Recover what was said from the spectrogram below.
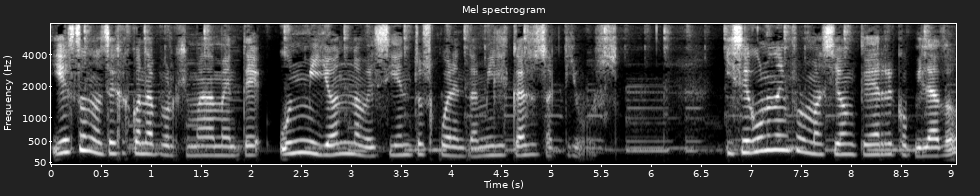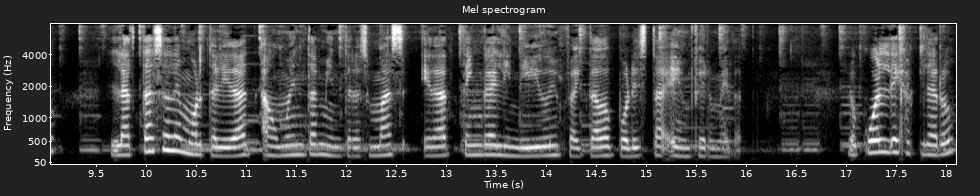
Y esto nos deja con aproximadamente 1.940.000 casos activos. Y según una información que he recopilado, la tasa de mortalidad aumenta mientras más edad tenga el individuo infectado por esta enfermedad, lo cual deja claro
